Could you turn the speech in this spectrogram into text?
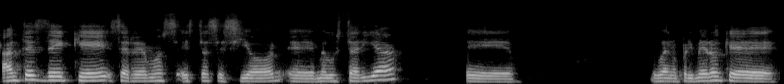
antes de que cerremos esta sesión, eh, me gustaría, eh, bueno, primero que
